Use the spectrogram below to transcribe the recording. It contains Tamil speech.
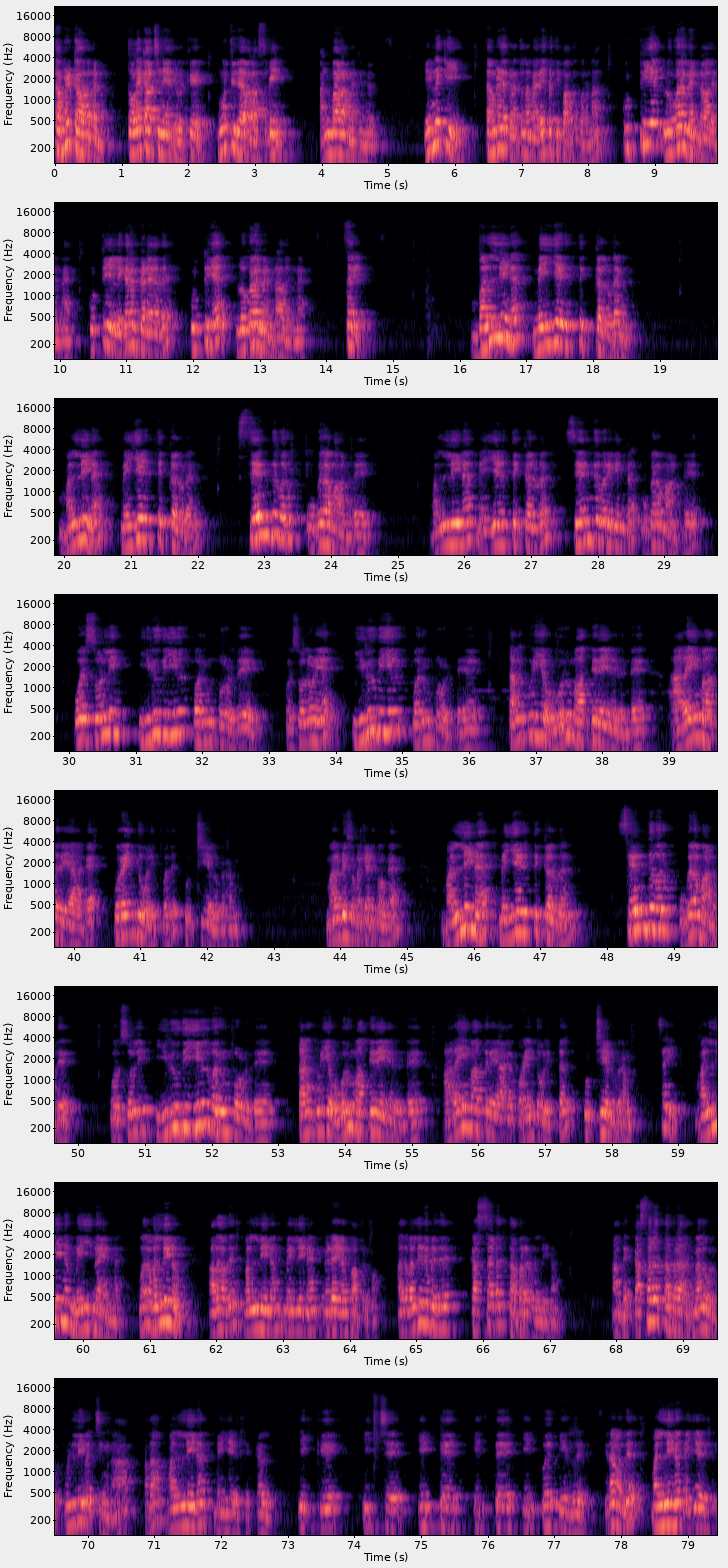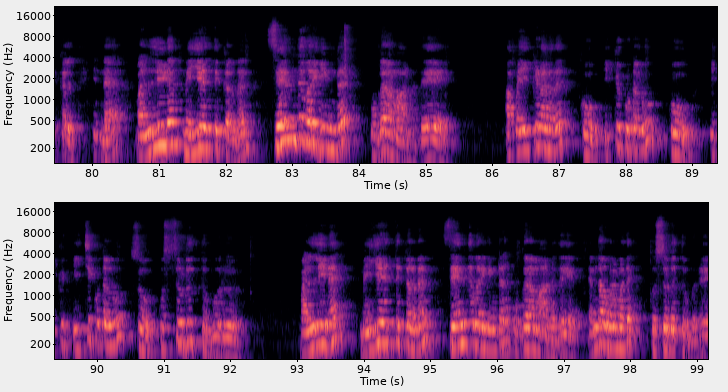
தமிழ் காதலன் தொலைக்காட்சி நேர்களுக்கு மூர்த்தி தேவராசுவின் அன்பான வணக்கங்கள். இன்னைக்கு தமிழ் இலக்கணத்துல நம்ம எதை பத்தி பார்க்க போறோம்னா குற்றிய லுகரம் என்றால் என்ன? குற்றிய லிகரம் கிடையாது குற்றிய லுகரம் என்றால் என்ன? சரி. வல்லின மெய்யெழுத்துக்களுடன் வல்லின மெய்யெழுத்துக்களுடன் சேர்ந்து வரும் உகரமானது. வல்லின மெய்யெழுத்துக்களுடன் சேர்ந்து வருகின்ற உகரமானது ஒரு சொல்லின் இறுதியில் வரும் பொழுது ஒரு சொல்லுடைய இறுதியில் வரும் பொழுது தனக்குரிய ஒரு மாத்திரையிலிருந்து அரை மாத்திரையாக குறைந்து ஒழிப்பது குற்றியலுகரம் மறுபடியும் சொல்ல கேட்டுக்கோங்க. வல்லின மெய்யெழுத்துக்களுடன் சேர்ந்து வரும் உகரமானது ஒரு சொல்லின் இறுதியில் வரும் பொழுது தனக்குரிய ஒரு மாத்திரையிலிருந்து அரை மாத்திரையாக குறைந்து ஒழித்தல் குற்றியல் உகரம் சரி வல்லினம் மெய்னா என்ன? முதல்ல வல்லினம். அதாவது வல்லினம் மெல்லினம் இடையினம் பார்த்திருக்கோம். அது வல்லினம் எது? கசட தபர வல்லினம். அந்த கசட தபர அதுக்கு மேல ஒரு புள்ளி வச்சீங்கன்னா அதான் வல்லின மெய்யெழுத்துக்கள் இக்கு இச்சு இட்டு இத்து இப்பு இரு. இதான் வந்து வல்லின மெய்யெழுத்துக்கள் இந்த வல்லின மெய்யெழுத்துக்களுடன் சேர்ந்து வருகின்ற உகரமானது. அப்ப இக்குனானது கூ. இக்கு கூட்டலும் கூ. இக்கு இச்சு கூட்டலு சு குசுடு துபுரு வல்லின மெய்யெழுத்துக்களுடன் சேர்ந்து வருகின்ற உகரமானது. எந்த உகரம் அது? குசுடு துபுரு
